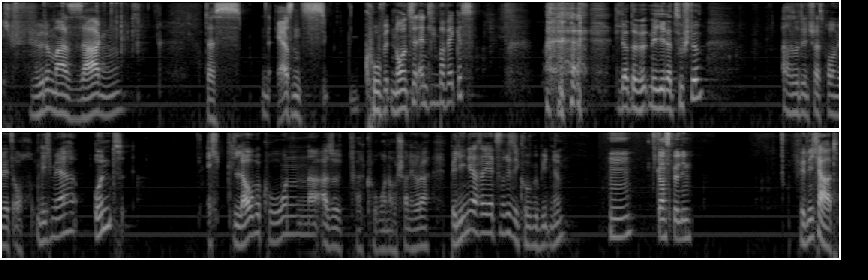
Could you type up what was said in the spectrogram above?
Ich würde mal sagen, dass erstens Covid-19 endlich mal weg ist. ich glaube, da wird mir jeder zustimmen. Also, den Scheiß brauchen wir jetzt auch nicht mehr. Und ich glaube, Corona, also Corona wahrscheinlich, oder? Berlin ist ja jetzt ein Risikogebiet, ne? Hm, ganz Berlin. Finde ich hart.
